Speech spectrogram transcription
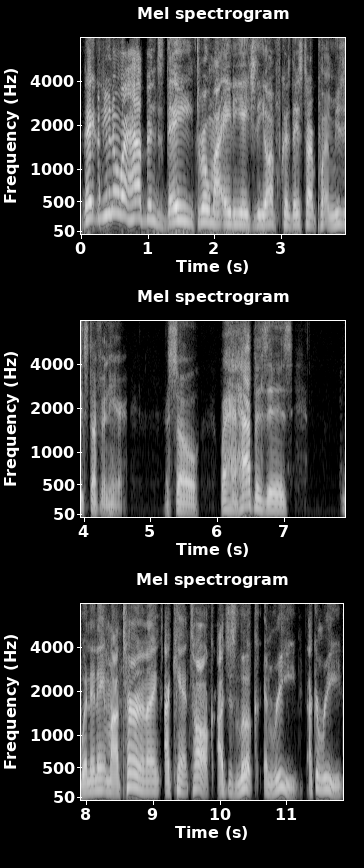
They, you know what happens? They throw my ADHD off because they start putting music stuff in here. And so what happens is when it ain't my turn and I, I can't talk, I just look and read. I can read.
